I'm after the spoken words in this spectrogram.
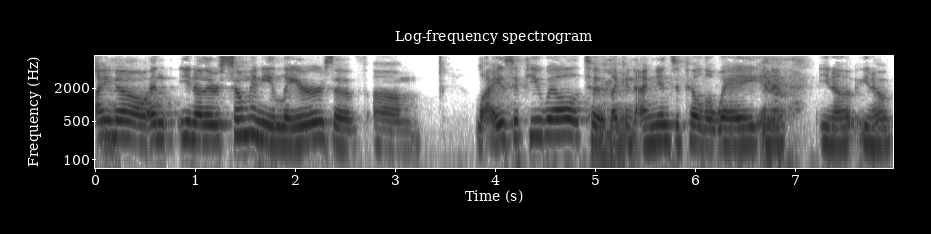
I know. And, you know, there's so many layers of um, lies, if you will, to like Mhm. an onion to peel away. And, Yeah. then, you know, you know,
